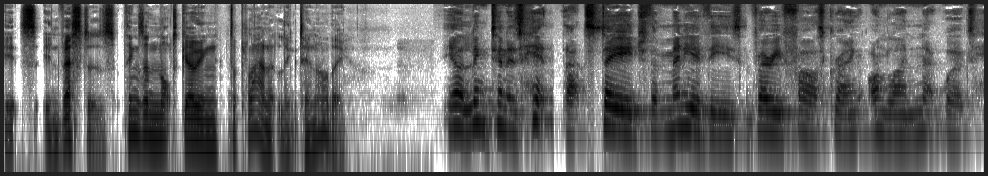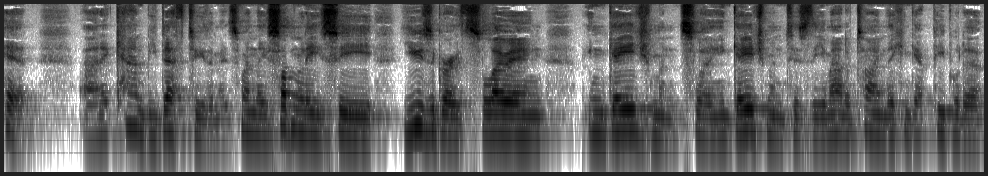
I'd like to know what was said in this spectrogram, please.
its investors. Things are not going to plan at LinkedIn, are they? Yeah, LinkedIn has hit that stage that many of these very fast growing online networks hit, and it can be death to them. It's when they suddenly see user growth slowing, engagement slowing. Engagement is the amount of time they can get people to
